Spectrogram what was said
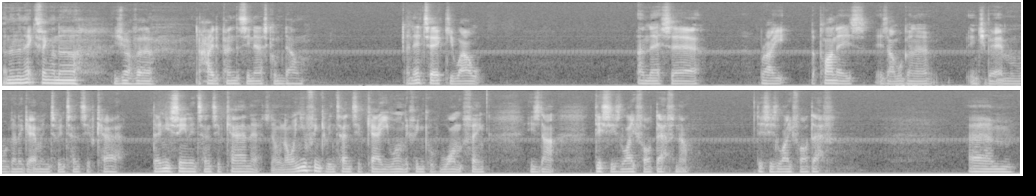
And then the next thing I know is you have a, a high dependency nurse come down and they take you out and they say right the plan is is that we're gonna intubate him and we're going to get him into intensive care. Then you see an intensive care nurse. No, no. When you think of intensive care, you only think of one thing: is that this is life or death now. This is life or death. Um.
